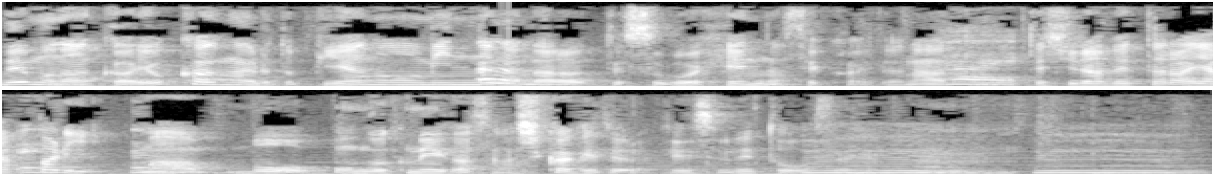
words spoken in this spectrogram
でもなんかよく考えるとピアノをみんなが習うってすごい変な世界だなと思って調べたらやっぱり、えまあ、某音楽メーカーさんが仕掛けてるわけですよね当然、うん。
